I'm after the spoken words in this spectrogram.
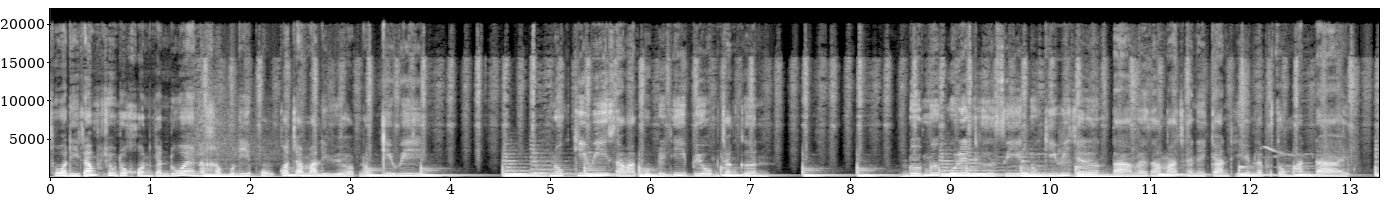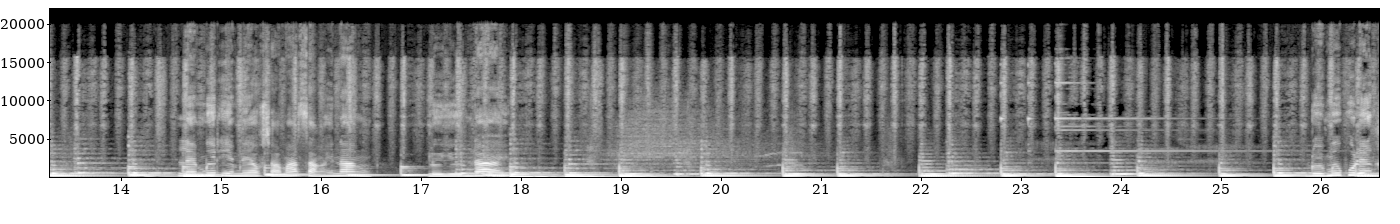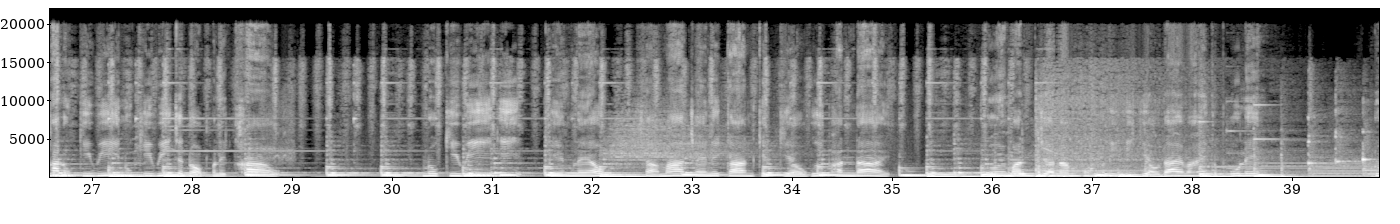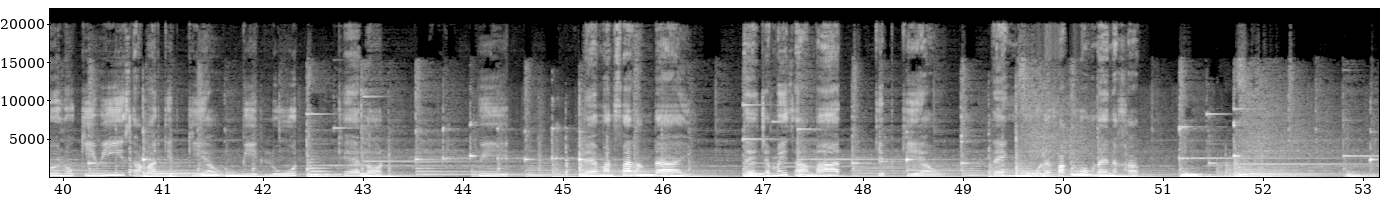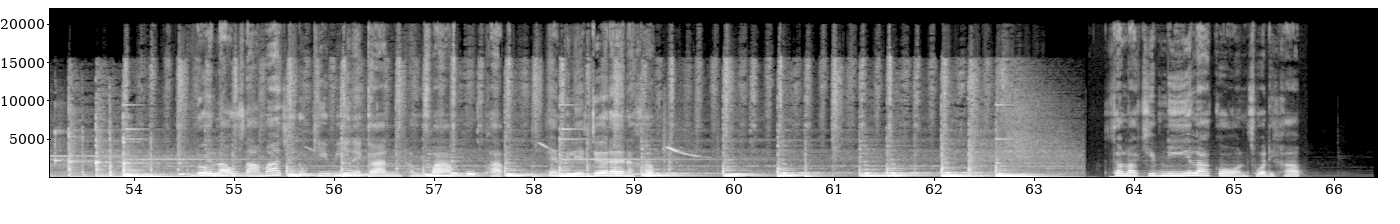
สวัสดีท่านผู้ชมทุกคนกันด้วยนะครับวันนี้ผมก็จะมารีวิวแบบนกกีวีนกกีวีสามารถพบได้ที่บิโอมจังเกิล โดยเมื่อผู้เล่นถือซีดนกกีวีจะเดินตาม และสามารถใช้ในการเทมและผสมพันธุ์ได้ และเมื่อเทมแล้วสามารถสั่งให้นั่ง หรือยืนได้โดยเมื่อผู้เล่นฆ่านกกีวีนกกีวีจะดรอปเมล็ดข้าว โนกิวีที่เทมแล้ว สามารถใช้ในการเก็บเกี่ยวพืชพันธุ์ได้ โดยมันจะนำผลผลิตที่เกี่ยวได้มาให้กับผู้เล่น โดยนกกีวีสามารถเก็บเกี่ยว บีทรูทแครอทวีดและมันฝรั่งได้ แต่จะไม่สามารถเก็บเกี่ยว แตงโมและฟักทองได้นะครับ โดยเราสามารถใช้นกกีวีในการทำฟาร์มปลูกผักแทนวิเลเจอร์ได้นะครับ สำหรับคลิปนี้ลาก่อน สวัสดีครับ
